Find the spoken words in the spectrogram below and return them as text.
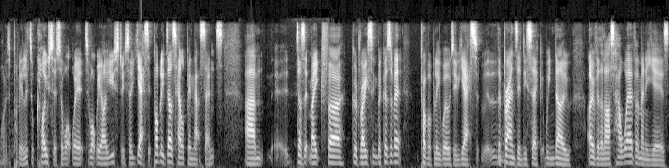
well, it's probably a little closer to what we're to what we are used to. So yes, it probably does help in that sense. Um, does it make for good racing because of it? Probably will do. Yes, the Brands Indy circuit we know over the last however many years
